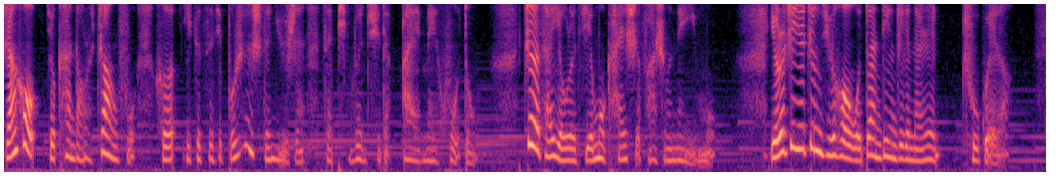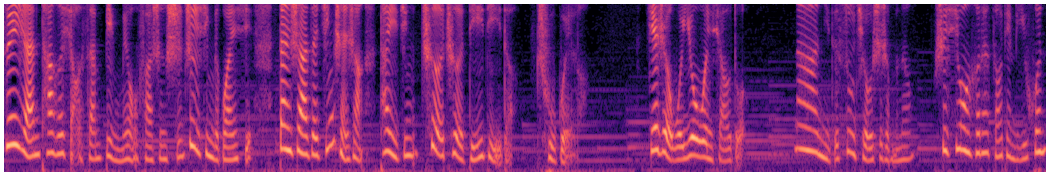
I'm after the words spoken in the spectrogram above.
然后就看到了丈夫和一个自己不认识的女人在评论区的暧昧互动，这才有了节目开始发生的那一幕。有了这些证据后，我断定这个男人出轨了。虽然他和小三并没有发生实质性的关系，但是啊，在精神上他已经彻彻底底的出轨了。接着我又问小朵。那你的诉求是什么呢？是希望和他早点离婚，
